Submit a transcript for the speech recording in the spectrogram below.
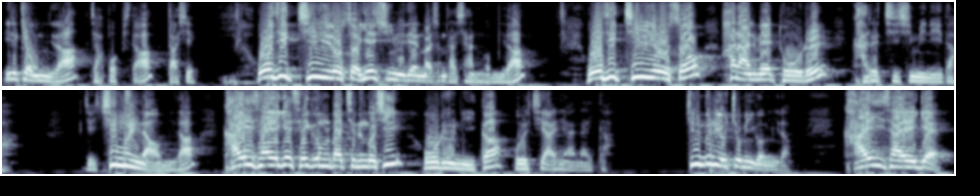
이렇게 옵니다. 자, 봅시다. 다시. 오직 진리로서 예수님에 대한 말씀 다시 하는 겁니다. 오직 진리로서 하나님의 도를 가르치심이니이다. 이제 질문이 나옵니다. 가이사에게 세금을 바치는 것이 옳으니까 옳지 아니하나이까? 질문의 요점이 이겁니다. 가이사에게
